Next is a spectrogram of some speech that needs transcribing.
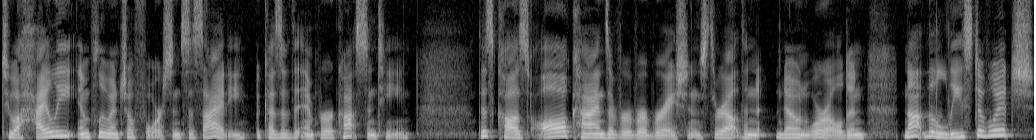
to a highly influential force in society because of the Emperor Constantine. This caused all kinds of reverberations throughout the known world, and not the least of which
